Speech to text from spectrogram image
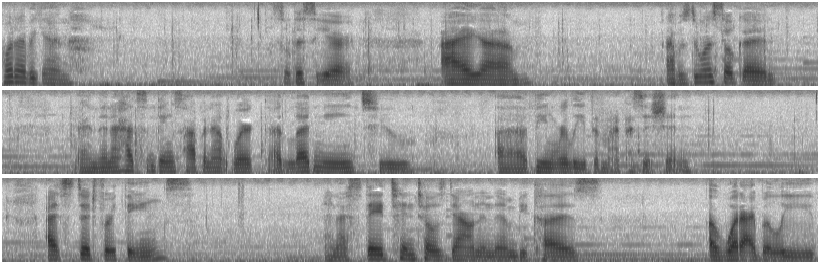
where do I begin? So, this year, I, um, I was doing so good. And then I had some things happen at work that led me to uh, being relieved of my position. I stood for things and I stayed 10 toes down in them because of what I believe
